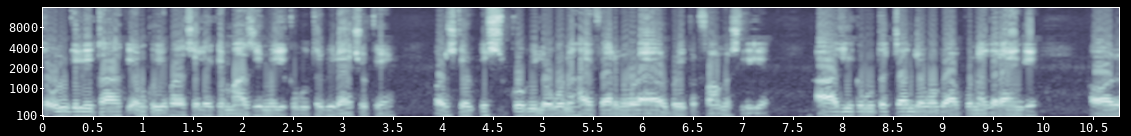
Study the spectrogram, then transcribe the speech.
तो उनके लिए था कि उनको ये पता चले कि माजी में ये कबूतर भी रह चुके हैं। और इसके इसको भी लोगों ने हाई फायर में उड़ाया और बड़ी परफॉर्मेंस ली है। आज ये कबूतर चंद जगहों पे आपको नज़र आएँगे और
